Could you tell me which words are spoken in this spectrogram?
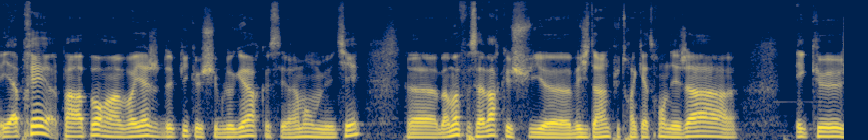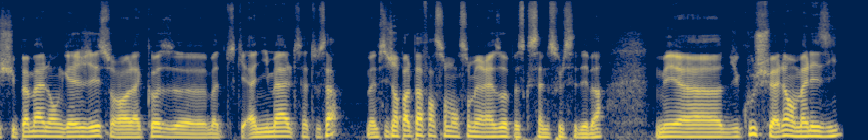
Et après, par rapport à un voyage depuis que je suis blogueur, que c'est vraiment mon métier. Euh, bah moi, il faut savoir que je suis euh, végétarien depuis 3-4 ans déjà euh, et que je suis pas mal engagé sur la cause, bah, tout ce qui est animal, tout ça, tout ça même si j'en parle pas forcément sur mes réseaux parce que ça me saoule ces débats. Mais euh, du coup, je suis allé en Malaisie,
